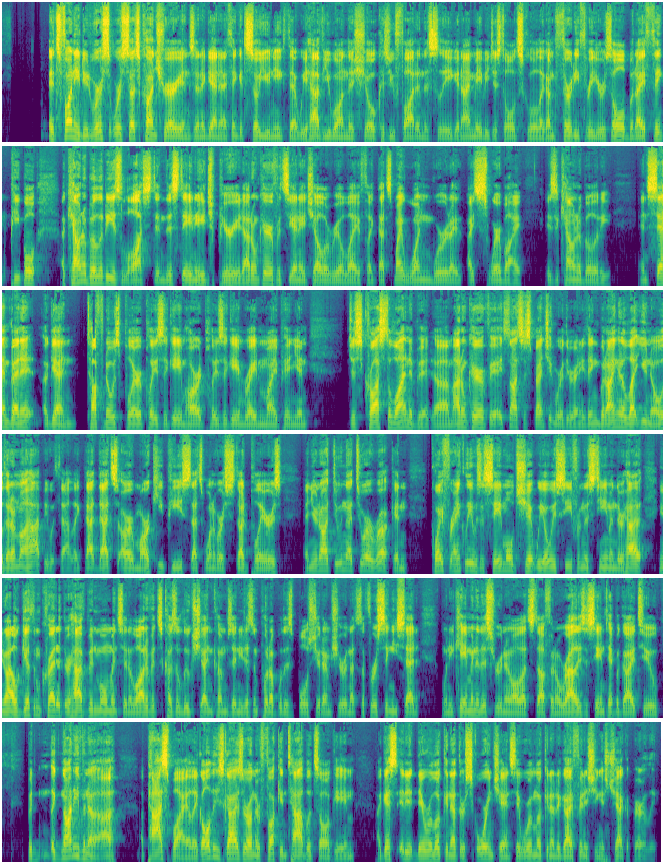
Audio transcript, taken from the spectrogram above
It's funny, dude. We're we're such contrarians, and again, I think it's so unique that we have you on this show because you fought in this league, and I'm maybe just old school. Like I'm 33 years old, but I think people accountability is lost in this day and age. Period. I don't care if it's the NHL or real life. Like that's my one word I, I swear by is accountability. And Sam Bennett, again, tough nosed player, plays the game hard, plays the game right, in my opinion just crossed the line a bit. Um, I don't care if it's not suspension worthy or anything, but I'm going to let you know that I'm not happy with that. Like that, that's our marquee piece. That's one of our stud players, and you're not doing that to our rook. And quite frankly, it was the same old shit we always see from this team. And there have, you know, I'll give them credit. There have been moments, and a lot of it's because of Luke Schenn comes in. He doesn't put up with his bullshit, I'm sure, and that's the first thing he said when he came into this room and all that stuff. And O'Reilly's the same type of guy too, but like not even a a pass by. Like all these guys are on their fucking tablets all game. I guess it, they were looking at their scoring chance. They weren't looking at a guy finishing his check, apparently.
